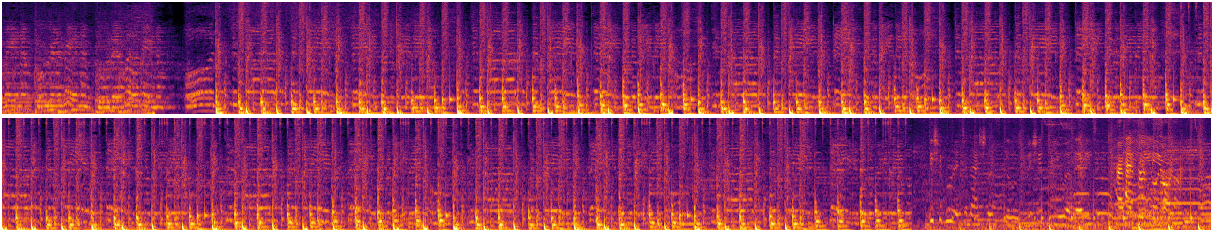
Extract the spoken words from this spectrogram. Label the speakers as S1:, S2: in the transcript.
S1: glory and
S2: Jaipur International School wishes you a very happy, happy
